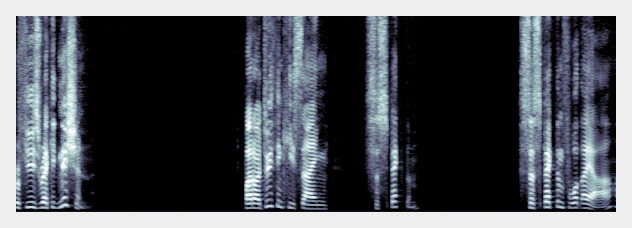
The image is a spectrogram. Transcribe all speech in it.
refuse recognition. But I do think he's saying, suspect them, suspect them for what they are,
